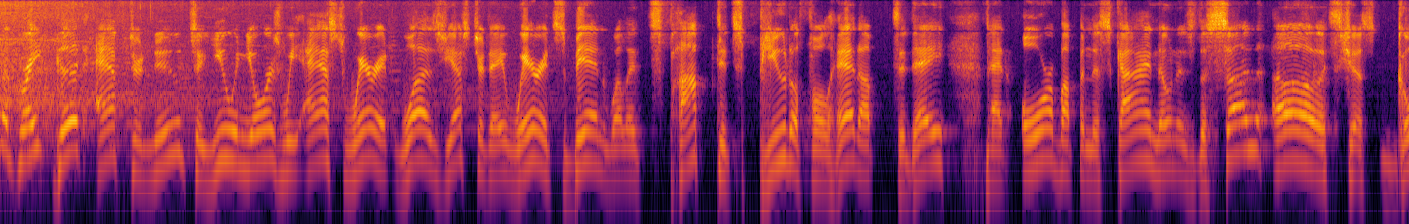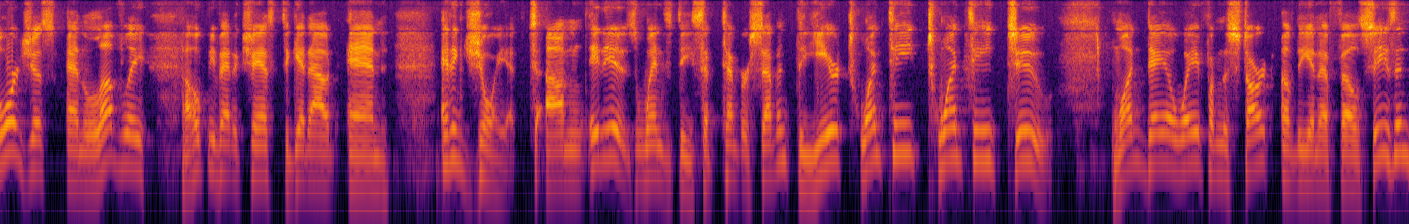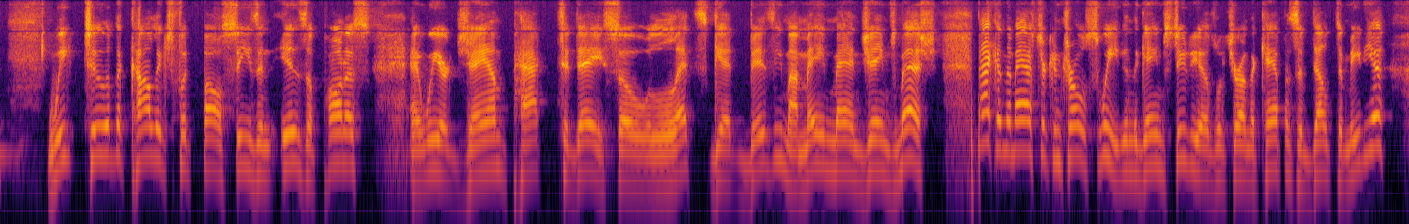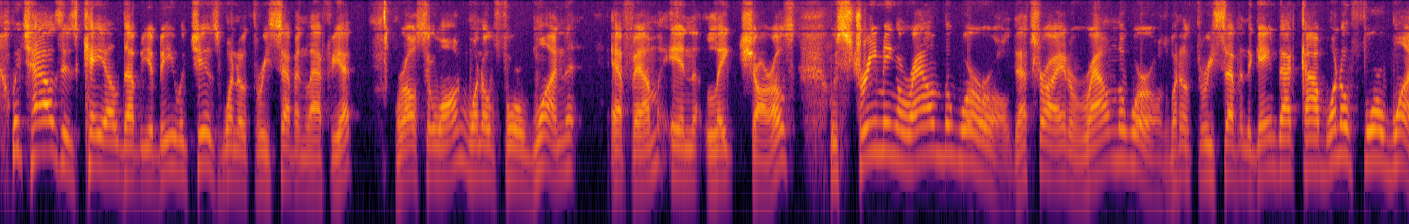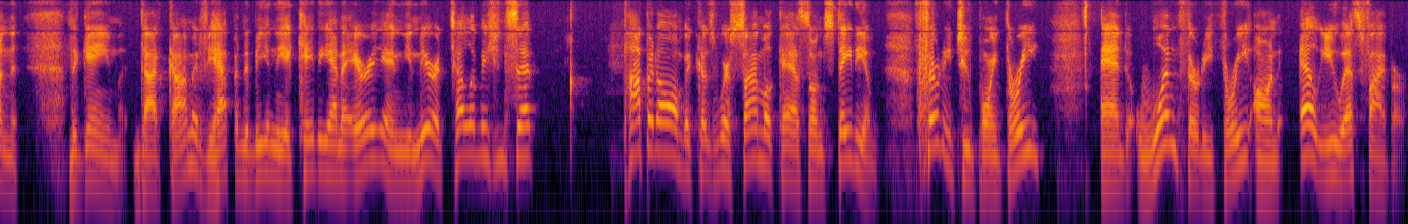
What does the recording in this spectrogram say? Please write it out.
And a great good afternoon to you and yours. We asked where it was yesterday, where it's been. Well, it's popped its beautiful head up today. That orb up in the sky known as the sun. Oh, it's just gorgeous and lovely. I hope you've had a chance to get out and and enjoy it. Um, it is Wednesday, September 7th, the year 2022. One day away from the start of the NFL season. Week two of the college football season is upon us, and we are jam packed today. So let's get busy. My main man, James Mesh, back in the Master Control Suite in the game studios, which are on the campus of Delta Media, which houses KLWB, which is 1037 Lafayette. We're also on 1041 FM in Lake Charles. We're streaming around the world. That's right, around the world. 1037thegame.com, 1041thegame.com. And if you happen to be in the Acadiana area and you're near a television set, pop it on because we're simulcast on Stadium 32.3 and 133 on LUS Fiber.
